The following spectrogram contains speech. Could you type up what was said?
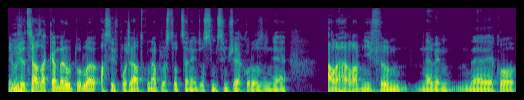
Jakože třeba za kamerou tohle asi v pořádku naprosto ceny, to si myslím, že jako rozhodně, ale hlavní film, nevím, ne, jako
